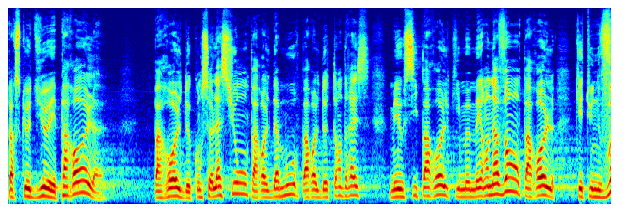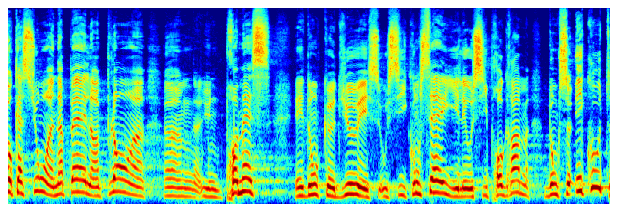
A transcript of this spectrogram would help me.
parce que Dieu est parole, Parole de consolation, parole d'amour, parole de tendresse, mais aussi parole qui me met en avant, parole qui est une vocation, un appel, un plan, une promesse. Et donc Dieu est aussi conseil, il est aussi programme, donc ce écoute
